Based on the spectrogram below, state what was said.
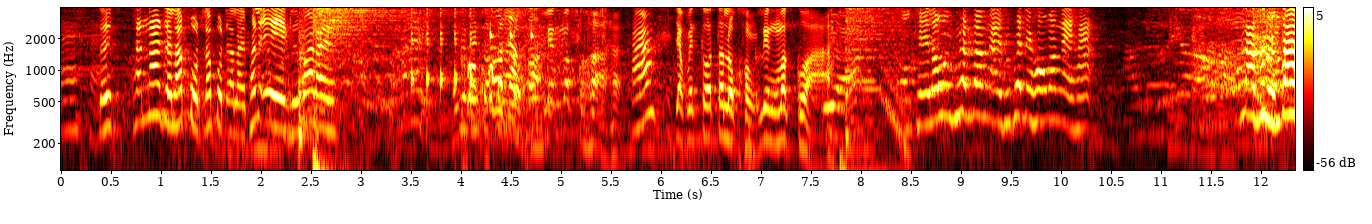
ได้ค่ะได้ท่านน่าจะรับบทรับบทอะไรพระเอกหรือว่าอะไรผมจะเป็นตัวตลกของเรื่องมากกว่า ฮะอยากเป็นตัวตลกของเรื่องมากกว่า เหรอโอเคแล้วเพื่อนๆว่าไงเพื่อนๆในห้องว่าไงฮะสนับสนุนเปล่า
